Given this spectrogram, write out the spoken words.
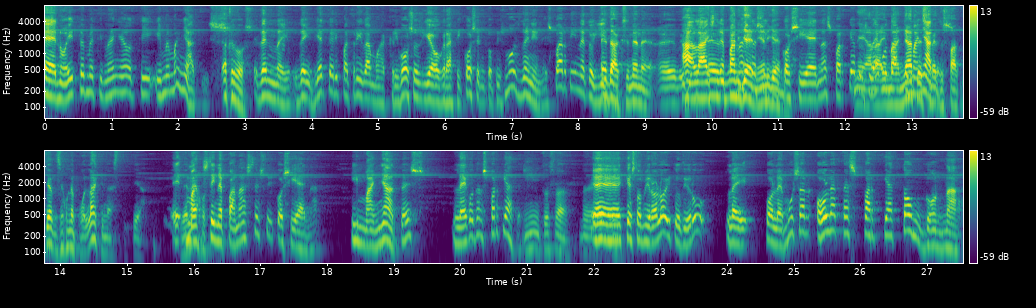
Εννοείται με την έννοια ότι είμαι μανιάτης. Ακριβώς. Δεν είναι, δεν, ιδιαίτερη πατρίδα μου ακριβώς ως γεωγραφικός εντοπισμός δεν είναι. Η Σπάρτη είναι το γήπεδο. Εντάξει, ναι, ναι. Ε, Αλλά ε, στην εν Επανάσταση γέννη, εν του γέννη. 21 Σπαρτιάτες Ναι, αλλά οι λέγονταν οι μανιάτες με μανιάτες. τους Σπαρτιάτες έχουν πολλά κοινά στοιχεία. Ε, Δεν μα- έχω- Στην Επανάσταση του 21 οι μανιάτες λέγονταν Σπαρτιάτες. Μμ, σωστά. Ναι. Ε, και στο μυρολόι του Δηρού λέει πολεμούσαν όλα τα Σπαρτιατόγκονα.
